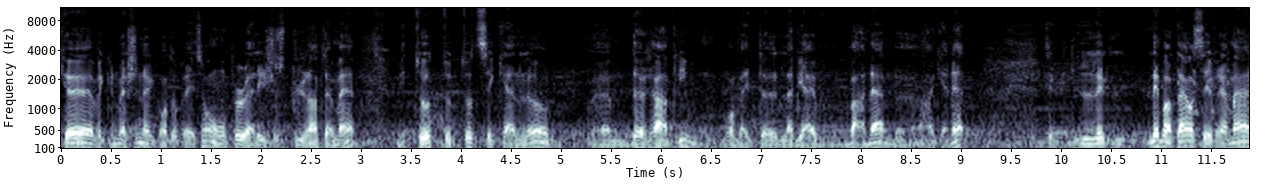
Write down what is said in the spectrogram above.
qu'avec une machine à contre-pression, on peut aller juste plus lentement. Mais toutes, toutes, ces cannes-là euh, de rempli vont être de la bière vendable en canette. L'important, c'est vraiment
